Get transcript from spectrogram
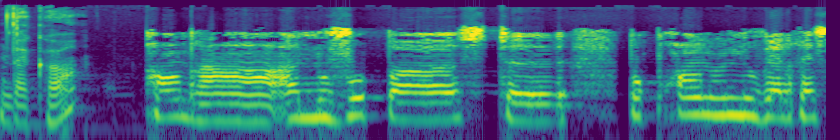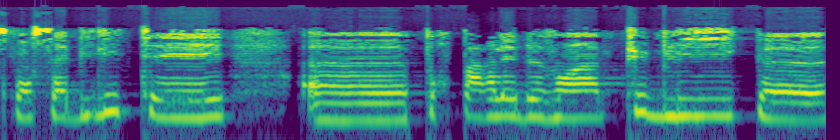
D'accord. Prendre un, nouveau poste, euh, pour prendre une nouvelle responsabilité, euh, pour parler devant un public. Euh.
